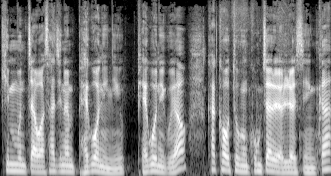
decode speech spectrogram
긴 문자와 사진은 100원이니 100원이고요. 카카오톡은 공짜로 열려 있으니까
